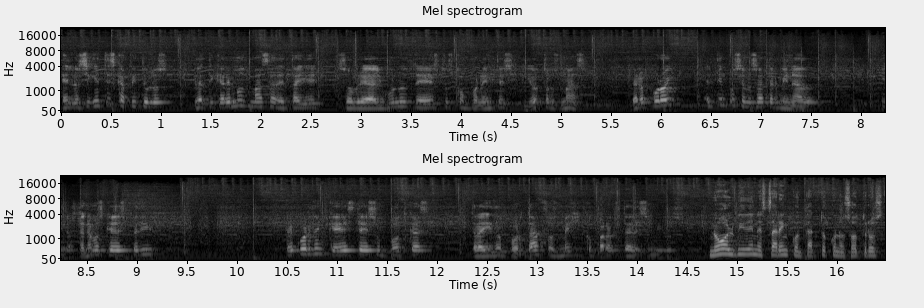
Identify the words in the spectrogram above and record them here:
En los siguientes capítulos platicaremos más a detalle sobre algunos de estos componentes y otros más, pero por hoy el tiempo se nos ha terminado y nos tenemos que despedir. Recuerden que este es un podcast traído por Danfos México para ustedes amigos. No olviden estar en contacto con nosotros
